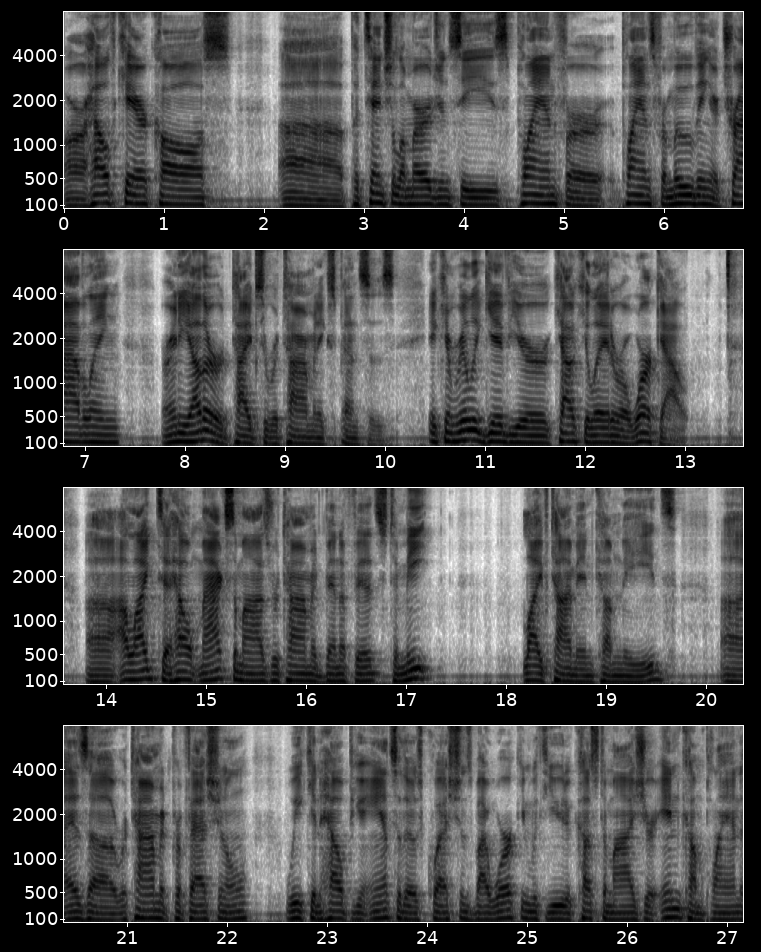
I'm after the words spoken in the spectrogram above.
our healthcare costs, uh, potential emergencies, plan for plans for moving or traveling, or any other types of retirement expenses. It can really give your calculator a workout. Uh, I like to help maximize retirement benefits to meet lifetime income needs. Uh, as a retirement professional, we can help you answer those questions by working with you to customize your income plan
